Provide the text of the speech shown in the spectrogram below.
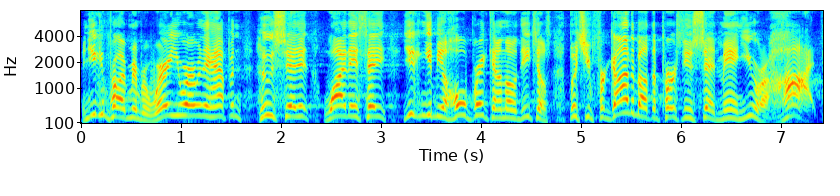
And you can probably remember where you were when it happened, who said it, why they said it. You can give me a whole breakdown on all the details. But you forgot about the person who said, Man, you are hot.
